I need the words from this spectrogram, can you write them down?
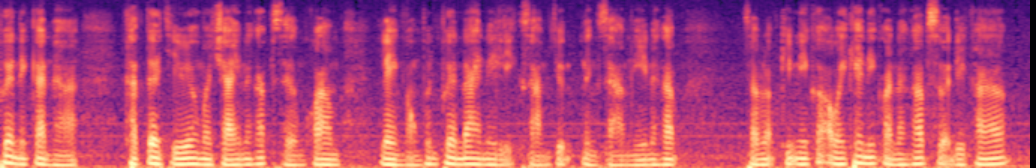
พื่อนๆ ในการหาคัตเตอร์จีเวลมาใช้นะครับ เสริมความแรงของเพื่อนๆ ได้ในหลีก 3.13 นี้นะครับสำหรับคลิปนี้ก็เอาไว้แค่นี้ก่อนนะครับ สวัสดีครับ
